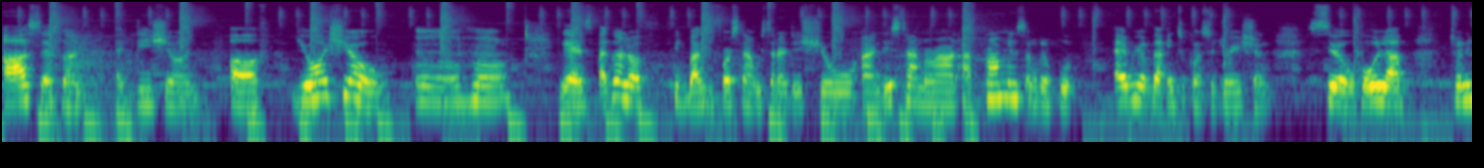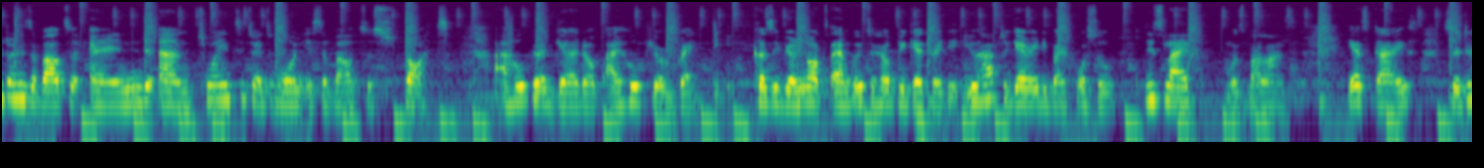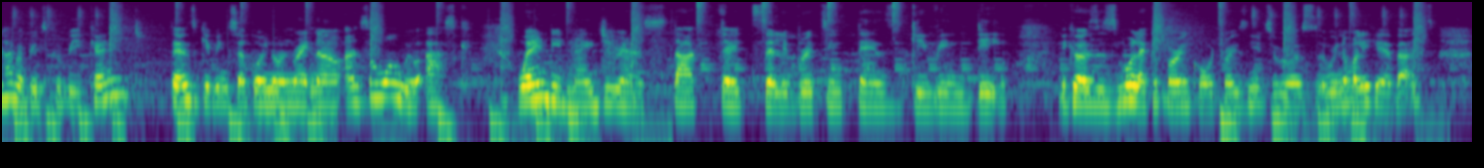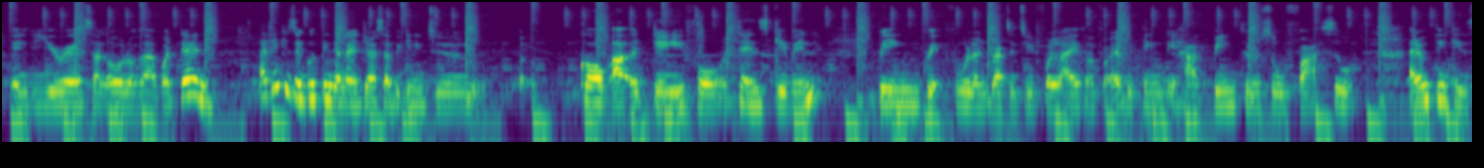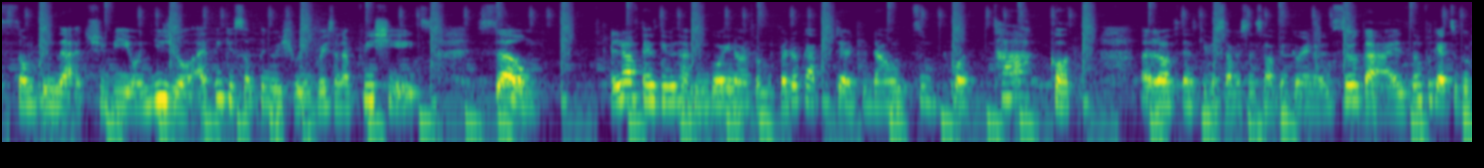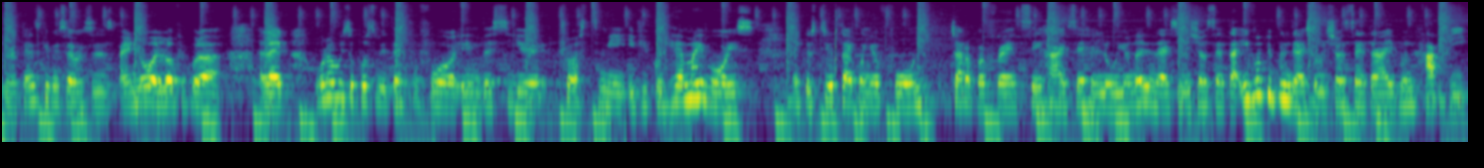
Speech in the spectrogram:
our second edition of your show. Mm-hmm. Yes, I got a lot of feedback the first time we started this show, and this time around, I promise I'm gonna put every of that into consideration. So, hold up. 2020 is about to end and 2021 is about to start. I hope you're geared up. I hope you're ready. Because if you're not, I'm going to help you get ready. You have to get ready by four, So, this life must balance. Yes, guys. So, do have a beautiful weekend. Thanksgivings are going on right now, and someone will ask, when did Nigerians started celebrating Thanksgiving Day? Because it's more like a foreign culture, it's new to us. We normally hear that in the US and all of that, but then I think it's a good thing that Nigerians are beginning to carve out a day for Thanksgiving, being grateful and gratitude for life and for everything they have been through so far. So I don't think it's something that should be unusual. I think it's something we should embrace and appreciate. So a lot of Thanksgiving have been going on from the federal capital to down to Port Harcourt a lot of Thanksgiving services have been going on. So, guys, don't forget to go for your Thanksgiving services. I know a lot of people are, like, what are we supposed to be thankful for in this year? Trust me, if you could hear my voice and could still type on your phone, chat up a friend, say hi, say hello, you're not in the isolation center. Even people in the isolation center are even happy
